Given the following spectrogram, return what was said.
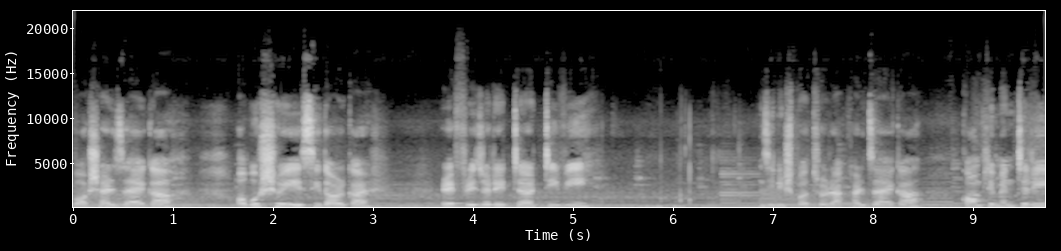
বসার জায়গা, অবশ্যই এসি দরকার। রেফ্রিজারেটর টিভি জিনিসপত্র রাখার জায়গা। কমপ্লিমেন্টারি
